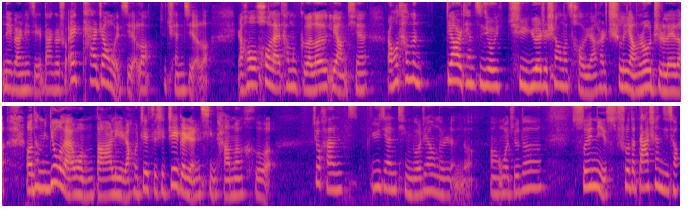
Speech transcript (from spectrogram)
那边那几个大哥说，哎，他让我结了，就全结了。然后后来他们隔了两天，然后他们第二天自己又去约着上了草原，还是吃了羊肉之类的。然后他们又来我们巴黎，然后这次是这个人请他们喝，就还遇见挺多这样的人的。嗯，我觉得，所以你说的搭讪技巧，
